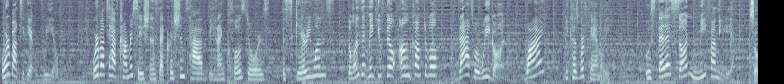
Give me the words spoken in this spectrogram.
We're about to get real. We're about to have conversations that Christians have behind closed doors, the scary ones, the ones that make you feel uncomfortable. That's where we're going. Why? Because we're family. Ustedes son mi familia. So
